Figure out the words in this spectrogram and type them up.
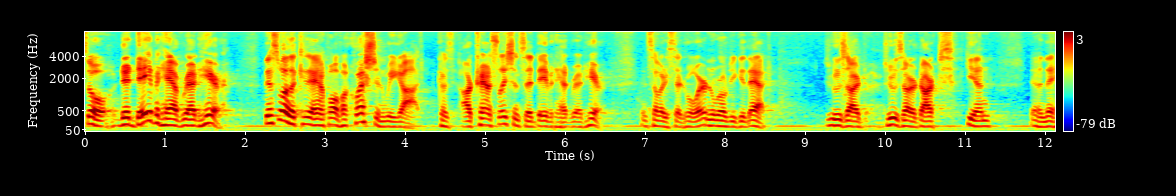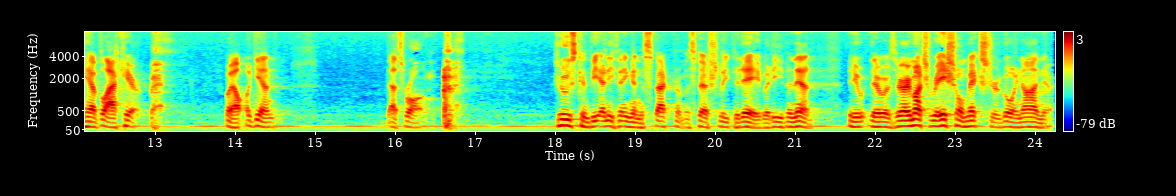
So, did David have red hair? This was an example of a question we got because our translation said David had red hair. And somebody said, Well, where in the world do you get that? Jews are, Jews are dark skinned and they have black hair. well, again, that's wrong. Jews can be anything in the spectrum, especially today, but even then, they, there was very much racial mixture going on there.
